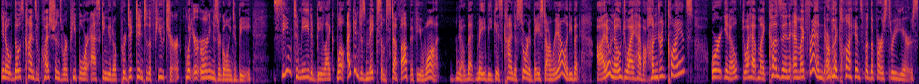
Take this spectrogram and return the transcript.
You know, those kinds of questions where people were asking you to predict into the future what your earnings are going to be seemed to me to be like, well, I can just make some stuff up if you want. You know, that maybe is kind of sort of based on reality, but I don't know. Do I have a hundred clients or, you know, do I have my cousin and my friend are my clients for the first three years?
